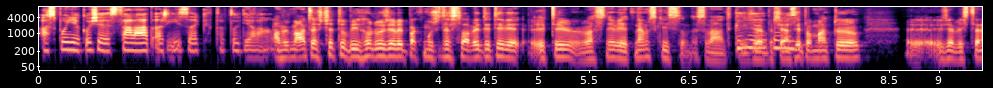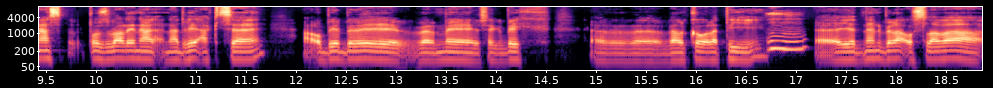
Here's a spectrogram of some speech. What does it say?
aspoň jakože salát a řízek, tak to dělám. A vy máte ještě tu výhodu, že vy pak můžete slavit i ty, i ty vlastně větnamské svátky, mm-hmm. že? Protože já si mhm. pamatuju, že vy jste nás pozvali na, na dvě akce a obě byly velmi, řekl bych, velkolepý. Mm. Jeden byla oslava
